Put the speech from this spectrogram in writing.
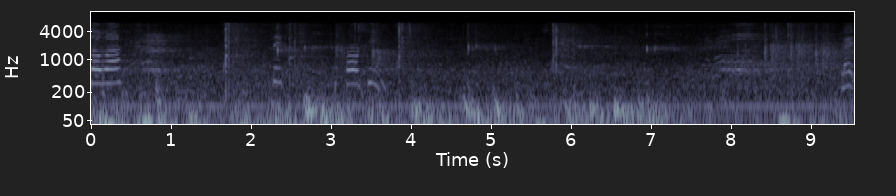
over. 6, 14. Play.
